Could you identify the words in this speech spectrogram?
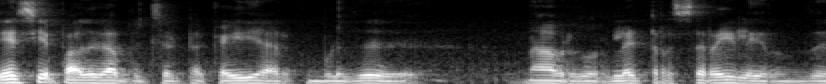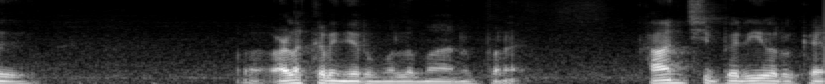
தேசிய பாதுகாப்பு சட்ட கைதியாக இருக்கும் பொழுது நான் அவருக்கு ஒரு லெட்டர் சிறையில் இருந்து வழக்கறிஞர் மூலமாக அனுப்புகிறேன் காஞ்சி பெரியவருக்கு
